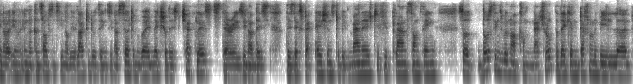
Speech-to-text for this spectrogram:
you know, in, in the consultancy, you know, we like to do things in a certain way, make sure there's checklists, there is, you know, there's there's expectations to be managed if you plan something. So those things will not come natural, but they can definitely be learned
